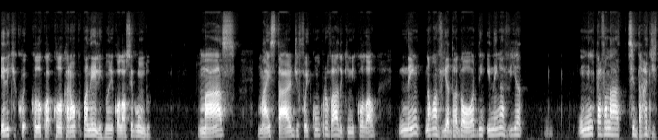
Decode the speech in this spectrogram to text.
ele que colocou, colocaram a culpa nele, no Nicolau II. Mas, mais tarde, foi comprovado que Nicolau nem não havia dado a ordem e nem havia nem tava na cidade,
